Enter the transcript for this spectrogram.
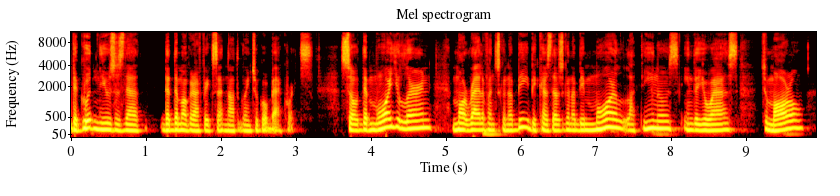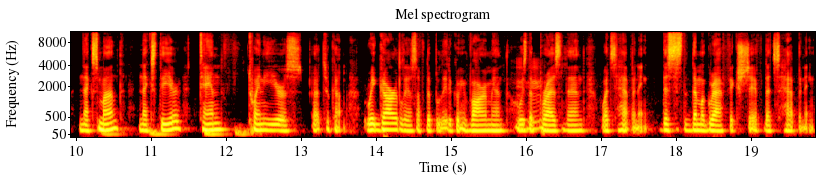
The good news is that the demographics are not going to go backwards. So the more you learn, more relevant it's going to be because there's going to be more Latinos in the US tomorrow, next month, next year, 10, 20 years uh, to come, regardless of the political environment, who is mm-hmm. the president, what's happening. This is the demographic shift that's happening.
